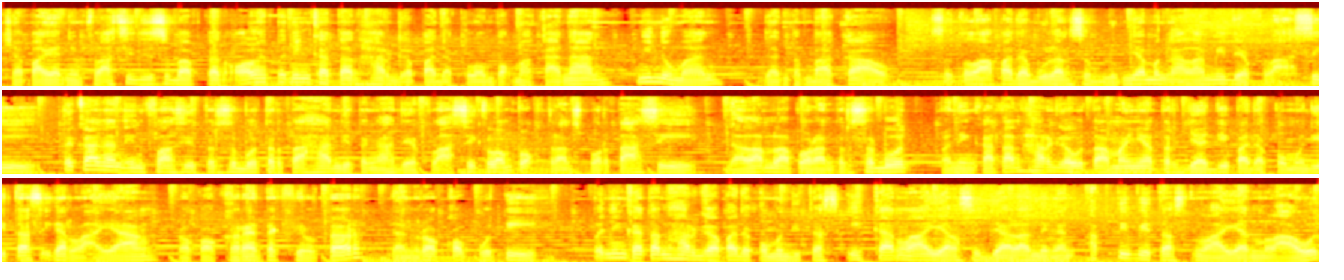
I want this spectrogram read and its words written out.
capaian inflasi disebabkan oleh peningkatan harga pada kelompok makanan, minuman, dan tembakau. Setelah pada bulan sebelumnya mengalami deflasi, tekanan inflasi tersebut tertahan di tengah deflasi kelompok transportasi. Dalam laporan tersebut, peningkatan harga utamanya terjadi pada komoditas ikan layang, rokok keretek filter, dan rokok putih. Peningkatan harga pada komoditas ikan layang sejalan dengan aktivitas nelayan melaut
